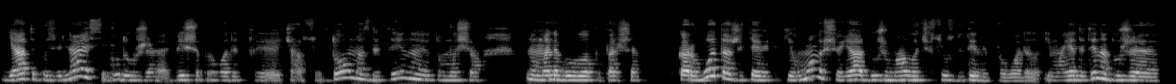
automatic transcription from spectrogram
я типу звільняюся і буду вже більше проводити часу вдома з дитиною, тому що ну, в мене була, по-перше, така робота, життєві такі умови, що я дуже мало часу з дитиною проводила. І моя дитина дуже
